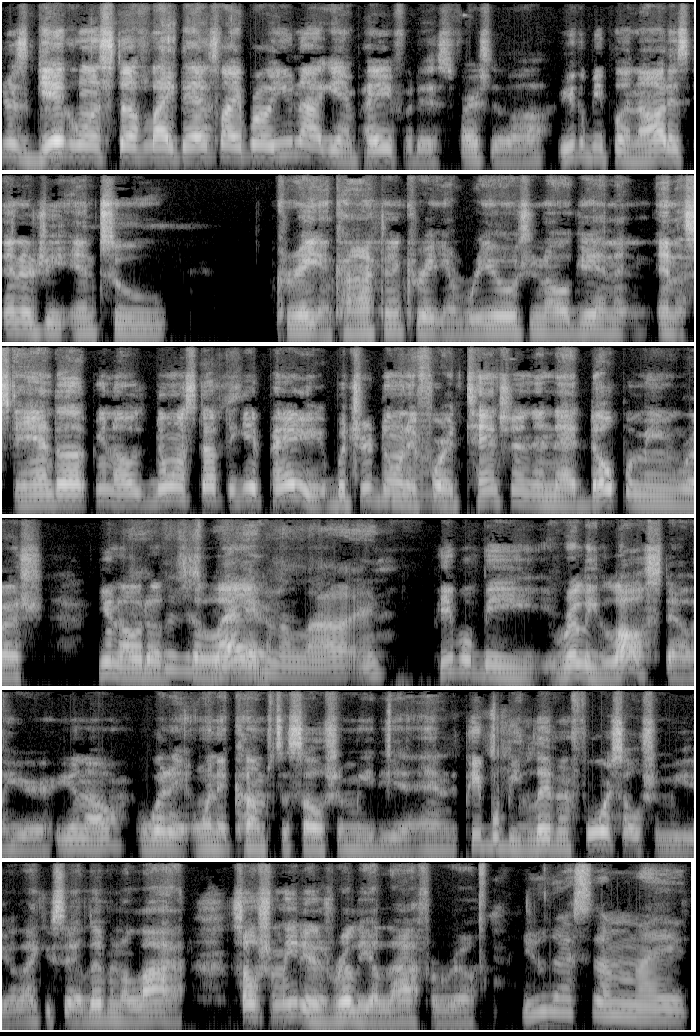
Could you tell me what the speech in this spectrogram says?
just giggle and stuff like that. It's like, bro, you're not getting paid for this. First of all, you could be putting all this energy into creating content, creating reels, you know, getting in a stand up, you know, doing stuff to get paid, but you're doing it for attention and that dopamine rush. you know, to, People just to laugh. living a lie. People be really lost out here, you know, when it when it comes to social media, and people be living for social media, like you said, living a lie. Social media is really a lie for real. You got some like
